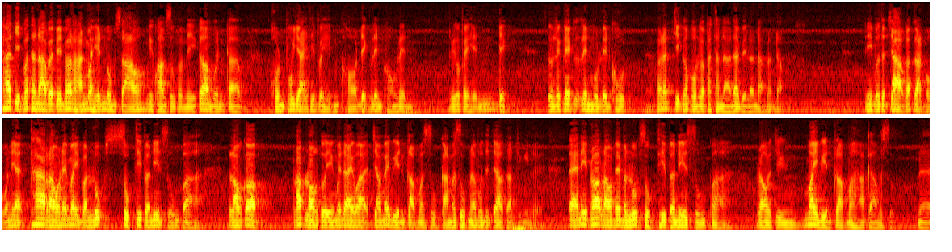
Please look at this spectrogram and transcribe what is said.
ถ้าจิตพัฒนาไปเป็นพระอรหันต์มาเห็นหนุ่มสาวมีความสุขแบบนี้ก็เหมือนกับคนผู้ใหญ่ที่ไปเห็นของเด็กเล่นของเล่น หรือไปเห็นเด็กตัวเล็กๆเล่นมูลเล่นขูดเพราะนั้นจิตของคนก็พัฒนาได้เป็นระดับระดับนี่พระเจ้าก็ตรัสบอกว่าเนี่ยถ้าเราได้ไม่บรรลุสุขที่ประณีตสูงกว่า เราก็รับรองตัวเองไม่ได้ว่าจะไม่เวียนกลับมาสู่การมาสุขนะพระพุทธเจ้าตรัสอย่างนี้เลย แต่นี่เพราะเราได้บรรลุสุขที่ประณีตสูงกว่า เราจึงไม่เวียนกลับมาหาการมาสุขนะ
